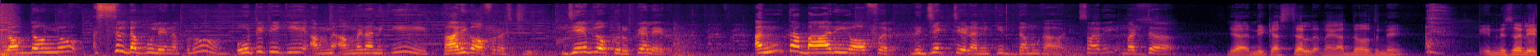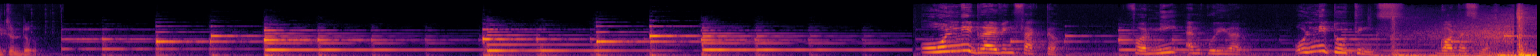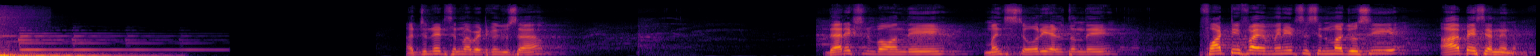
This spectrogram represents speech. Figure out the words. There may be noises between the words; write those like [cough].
లాక్డౌన్లో అస్సలు డబ్బు లేనప్పుడు ఓటీటీకి అమ్మ అమ్మడానికి భారీగా ఆఫర్ వచ్చింది. జేబులో ఒక రూపాయ లేదు. అంత భారీ ఆఫర్ రిజెక్ట్ చేయడానికి దమ్ కావాలి. సారీ బట్ యా నీ కష్టాలు నాకు అర్థం అవుతున్నాయి ఎన్నిసార్లు ఏడ్చుంటావు? Only driving factor for me and Puri garu. Only two things got us here Arjun Reddy cinema పెట్టుకొని చూసా? డైరెక్షన్ బాగుంది మంచి స్టోరీ వెళ్తుంది. ఫార్టీ ఫైవ్ మినిట్స్ సినిమా చూసి ఆపేశాను నేను.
